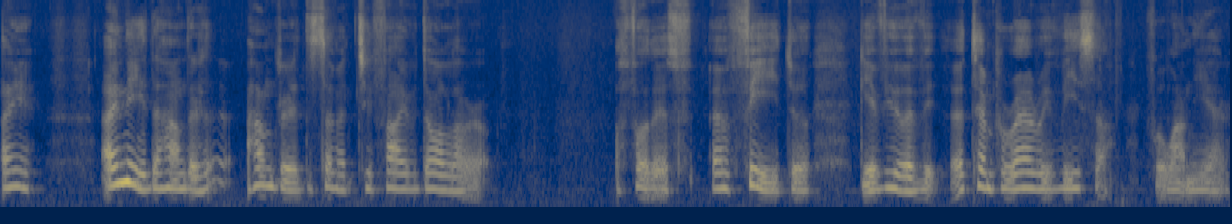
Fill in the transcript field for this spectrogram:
I, I need $175 for this a fee to give you a, a temporary visa for one year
